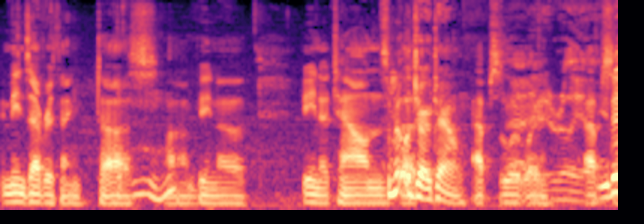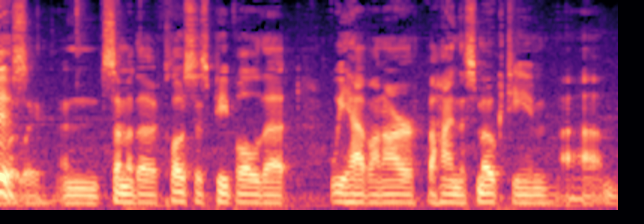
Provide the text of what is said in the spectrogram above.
it means everything to us. Uh, being a being a town, it's a military town. Absolutely, Yeah, it really is. It is. absolutely. And some of the closest people that we have on our behind the smoke team, um,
